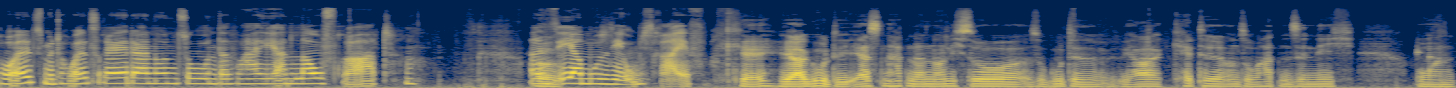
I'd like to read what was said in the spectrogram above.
Holz mit Holzrädern und so und das war eher ein Laufrad. Also es ist Oh. eher museumsreif. Okay, ja gut, die ersten hatten dann noch nicht so, so gute ja, Kette und so hatten sie nicht. Und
